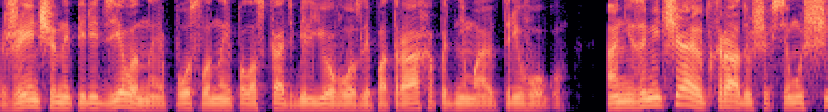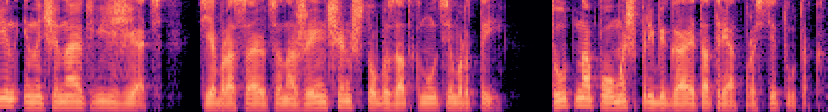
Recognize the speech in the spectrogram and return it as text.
Женщины, переделанные, посланные полоскать белье возле потраха, поднимают тревогу. Они замечают крадущихся мужчин и начинают визжать. Те бросаются на женщин, чтобы заткнуть им рты. Тут на помощь прибегает отряд проституток.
